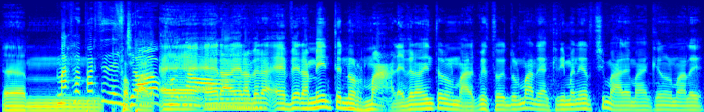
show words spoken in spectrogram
ehm, Ma fa parte del par- gioco, è, no? era- era vera- è veramente normale, è veramente normale. Questo è normale anche rimanerci male, ma è anche normale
